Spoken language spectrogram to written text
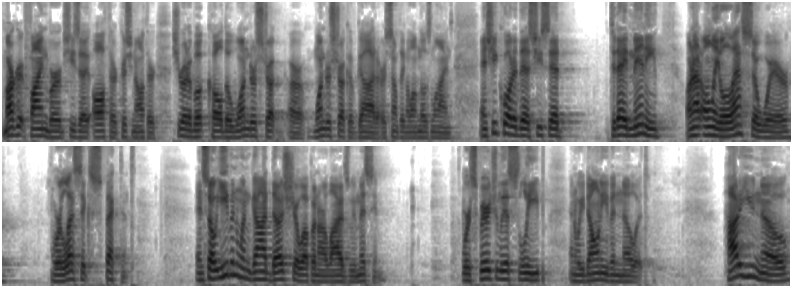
Margaret Feinberg, she's an author, Christian author. She wrote a book called The Wonderstruck, or Wonderstruck of God, or something along those lines. And she quoted this. She said, Today, many are not only less aware we're less expectant. And so, even when God does show up in our lives, we miss Him. We're spiritually asleep and we don't even know it. How do you know,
